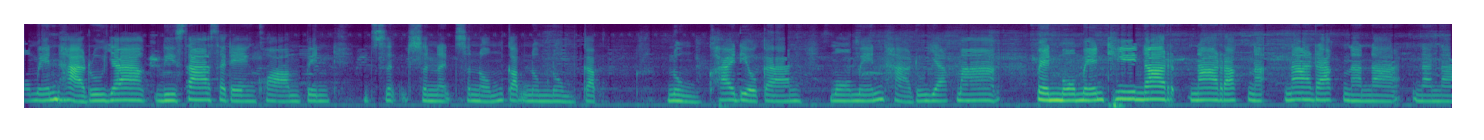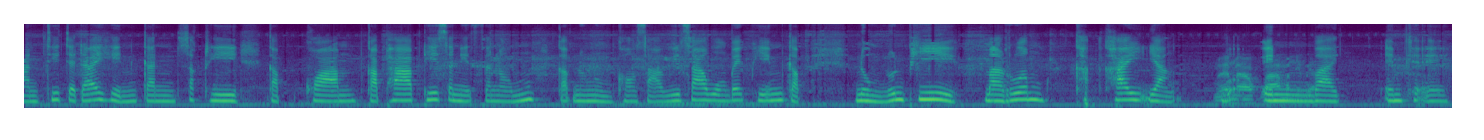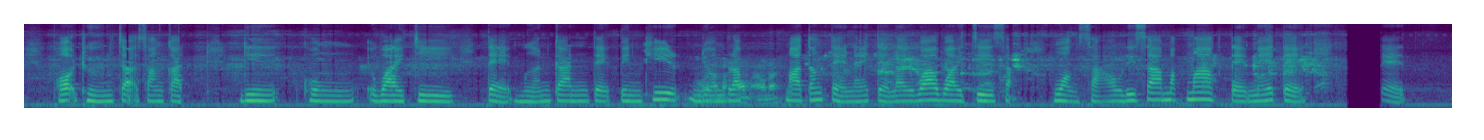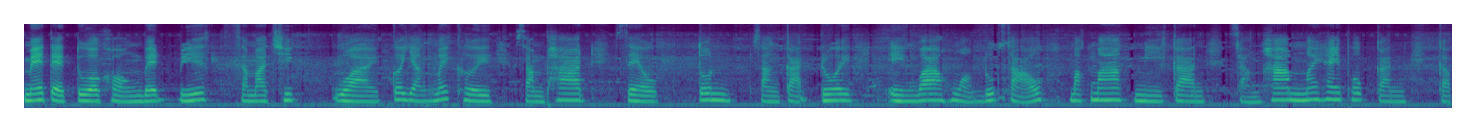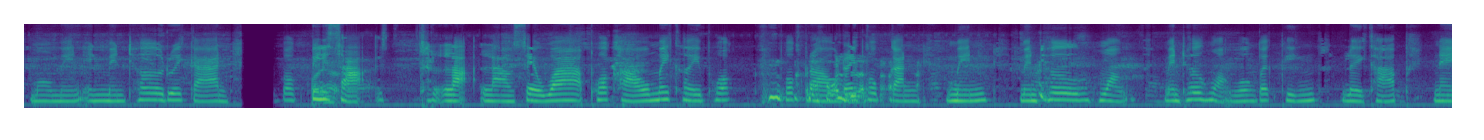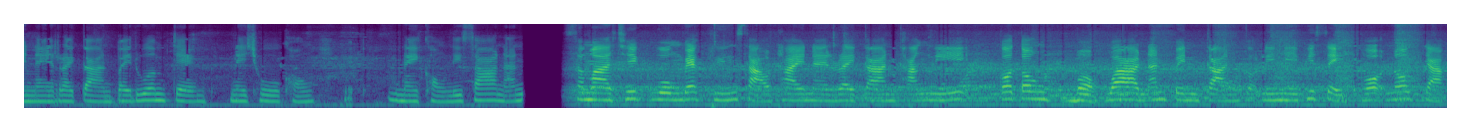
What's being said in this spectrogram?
โมเมนต์หาดูยากลิซ่าแสดงความเป็นสสนิทสนมกับหนุ่มๆกับหนุ่มค่ายเดียวกัน โมเมนต์หาดูยากมาก เป็นโมเมนต์ที่น่าน่ารักน่ารักนานานานานๆที่จะได้เห็นกันสักทีกับความกับภาพที่สนิทสนมกับหนุ่มๆของสาวลิซ่าวงแบ็คพิมพ์กับหนุ่มรุ่นพี่มาร่วมค่ายอย่างเหมือนแมวฟ้ามันนี่แหละ NY MKA เพราะถึงจะสังกัดดีคง YG แต่เหมือนกันแต่เป็นที่ยอมรับมาตั้งแต่ไหนแต่ไรว่า YG สห่วงสาวลิซ่ามาก ๆ แต่แม้แต่แต่แม้แต่ตัวของ b a d b e a s สมาชิก Y ก็ยังไม่เคยสัมภาษณ์เซล ต้นสังกัดด้วยเองว่าห่วงลูกสาวมาก ๆ มีการสั่งห้ามไม่ให้พบกันกับโมเมนต์เอ็นเมนเทอร์ด้วยการบอกปีศาจละลาวเซลว่าพวกเขาไม่เคยพวกพวกเราได้พบกันเมนเมนเทอร์ห่วงเมนเทอร์ห่วงวงแบ็คพิงเลยครับ ในในรายการไปร่วมแจมในโชว์ของในของลิซ่านั้น สมาชิกวงแบ็คพิงสาวไทยในรายการครั้งนี้ก็ต้องบอกว่านั่นเป็นการกรณีพิเศษ เพราะนอกจาก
